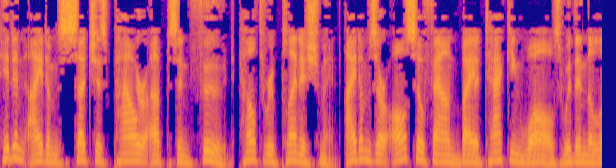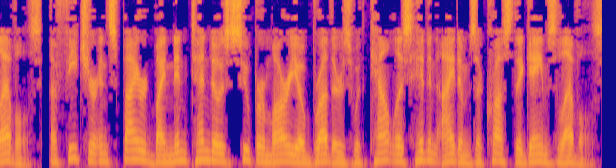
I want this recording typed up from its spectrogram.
Hidden items such as power-ups and food health replenishment items are also found by attacking walls within the levels, a feature inspired by Nintendo's Super Mario Bros. with countless hidden items across the game's levels.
